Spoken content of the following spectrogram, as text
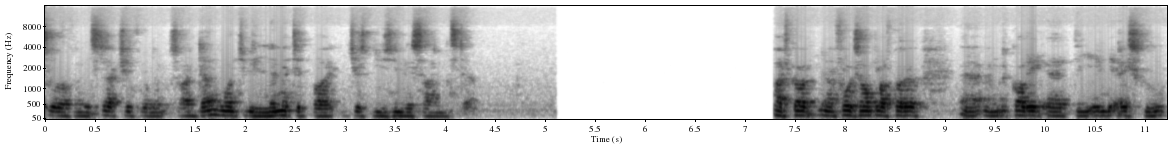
sort of an instruction for them. So I don't want to be limited by just using the assignments tab. I've got, you know, for example, I've got a, uh, a colleague at the MBA school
